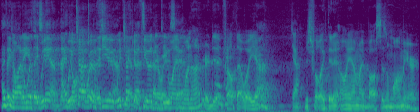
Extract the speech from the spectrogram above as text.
I They think a lot of where youth they stand. They we don't talked know to a few. stand. We talked Yeah, to a that's a few of the better way to say DYM it. 100 that Okay. felt that way. Yeah. Yeah. Just felt like they didn't. Oh yeah, my boss doesn't want me. Or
